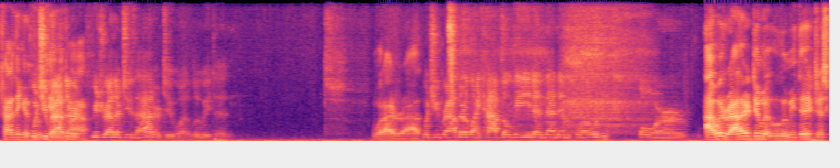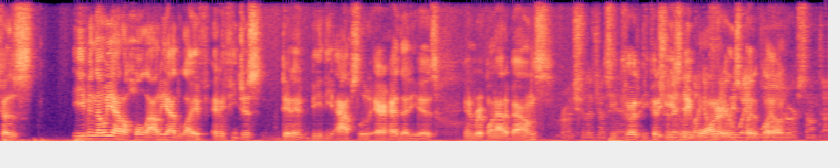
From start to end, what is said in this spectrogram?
I'm trying to think of Would you rather? Would you rather do that or do what Louis did? Would I rather? Would you rather like have the lead and then implode, or I would rather do what Louis did just because even though he had a hole out, he had life. And if he just didn't be the absolute airhead that he is and rip one out of bounds, should have just he hit- could he could have easily like, won or at least played a playoff. or something.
